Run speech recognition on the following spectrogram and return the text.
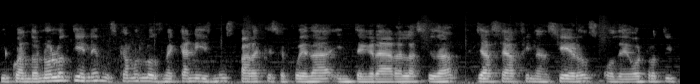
y cuando no lo tiene buscamos los mecanismos para que se pueda integrar a la ciudad, ya sea financieros o de otro tipo.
